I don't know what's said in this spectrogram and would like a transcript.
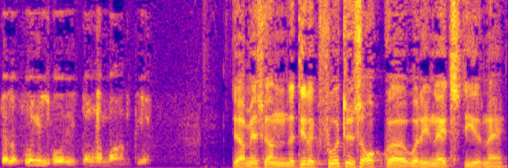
telefonies word die dinge maar hanteer. Ja, mens kan natuurlik foto's ook uh, oor die net stuur, né? Nee?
